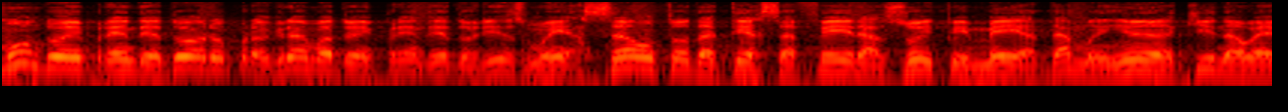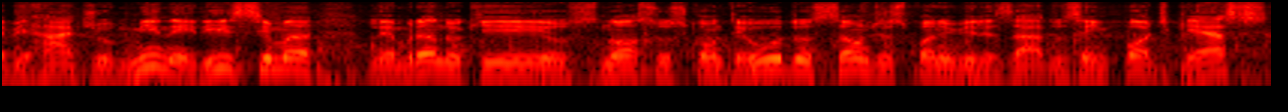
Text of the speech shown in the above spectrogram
Mundo Empreendedor, o programa do empreendedorismo em ação, toda terça-feira às oito e meia da manhã aqui na Web Rádio Mineiríssima. Lembrando que os nossos conteúdos são disponibilizados em podcast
